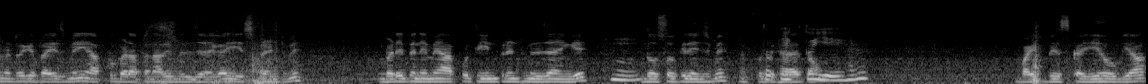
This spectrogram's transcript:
मीटर के प्राइस में ही आपको बड़ा पना भी मिल जाएगा ये इस प्रिंट में। बड़े पने में आपको तीन प्रिंट मिल जाएँगे हम्म। 200 की रेंज में आपको तो दिखाया तो ये है। वाइट बेस का ये हो गया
